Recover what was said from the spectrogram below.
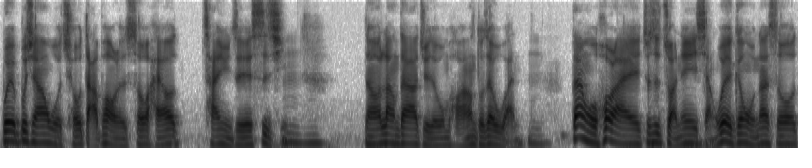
我也不想要我球打不好的时候还要参与这些事情。嗯然后让大家觉得我们好像都在玩。嗯但我后来就是转念一想，我也跟我那时候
